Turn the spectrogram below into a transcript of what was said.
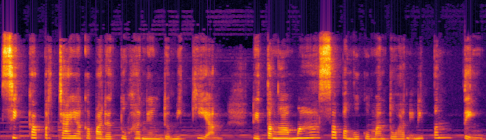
sikap percaya kepada Tuhan yang demikian di tengah masa penghukuman Tuhan ini penting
